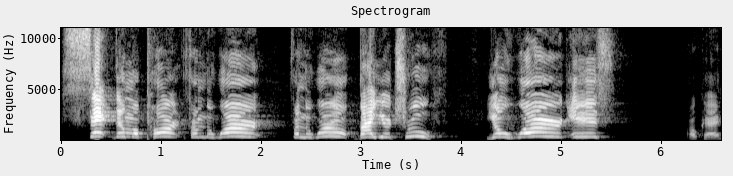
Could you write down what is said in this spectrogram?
set them apart from the word, from the world by your truth. Your word is okay.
